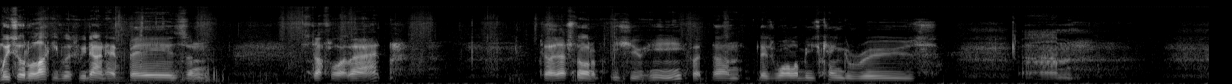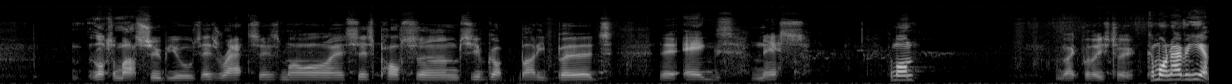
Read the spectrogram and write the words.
we're sort of lucky because we don't have bears and stuff like that. So that's not an issue here, but um, there's wallabies, kangaroos, um, lots of marsupials, there's rats, there's mice, there's possums, you've got bloody birds, their eggs, nests. Come on. Wait for these two. Come on, over here.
